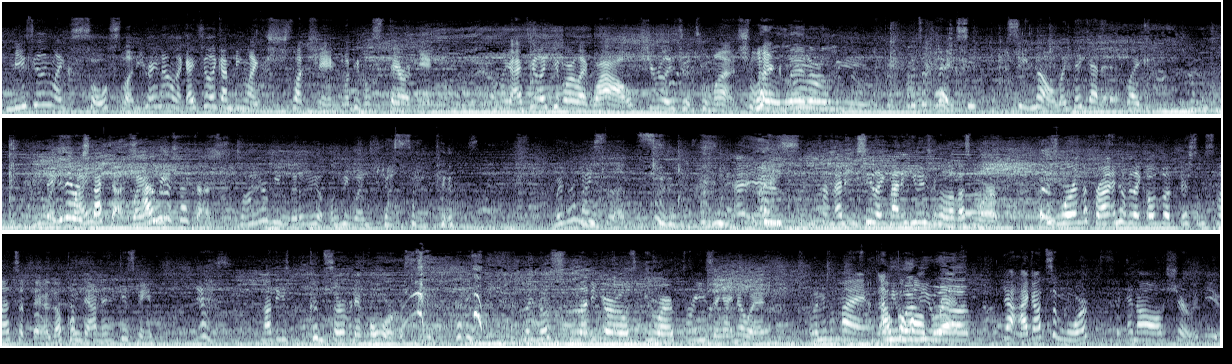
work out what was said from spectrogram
me feeling like so slutty right now, like I feel like I'm being like slut shamed when people stare at me. Like I feel like people are like, wow, she really is doing too much. Like literally. But it's okay. See, see, no, like they get it. Like maybe they respect us. Why I we- respect us. Why are we literally the only ones dressed like this? Where are my sluts? and you see, like Matty gonna love us more because we're in the front, and he'll be like, "Oh, look, there's some sluts up there. They'll come down and kiss me." yes. Not these conservative whores. like those slutty girls who are freezing. I know it. Let me put my Let alcohol breath. Yeah, I got some more, and I'll share it with you.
